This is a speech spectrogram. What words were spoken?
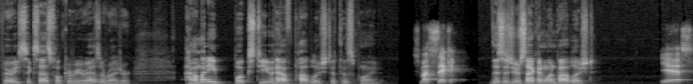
very successful career as a writer. How many books do you have published at this point? It's my second. This is your second one published? Yes.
